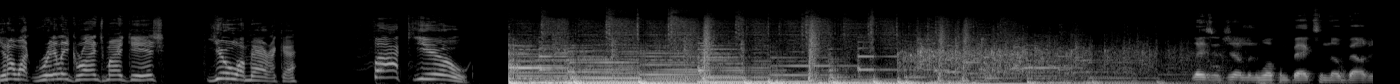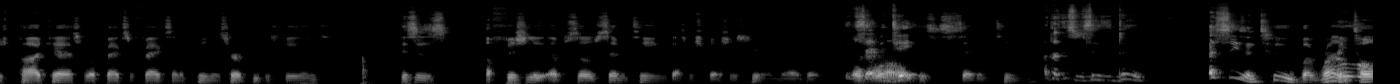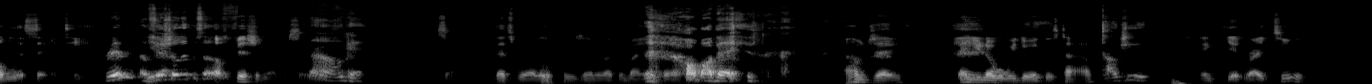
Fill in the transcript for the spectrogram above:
You know what really grinds my gears? You, America. Fuck you. Ladies and gentlemen, welcome back to No Boundaries Podcast, where facts are facts and opinions hurt people's feelings. This is officially episode 17. Got some specials here and there, but It's overall, 17? this is 17. I thought this was season two. That's season two, but running Oh. total is 17. Really? Official episode? Official episode. Oh, okay. So that's Welly, who's interrupting my intro. oh, my bad. I'm Jay, and you know what we do at this time, Talk shit. and get right to it.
